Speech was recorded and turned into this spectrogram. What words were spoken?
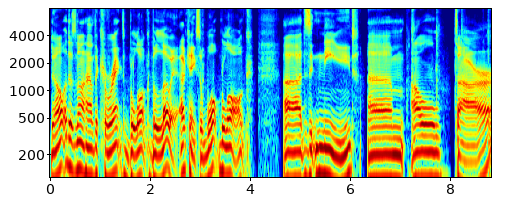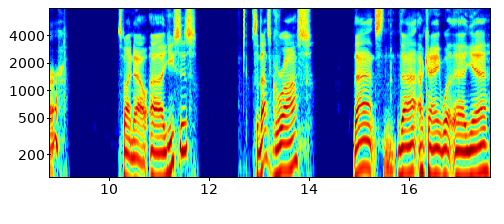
The altar does not have the correct block below it. Okay, so what block uh, does it need um, altar? Let's find out. Uh, uses. So that's grass. That's that. Okay. What? Uh, yeah.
